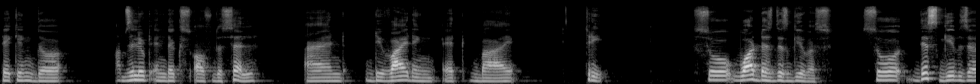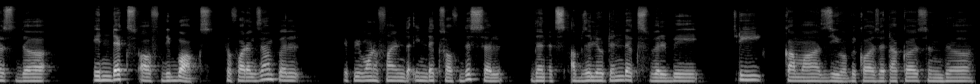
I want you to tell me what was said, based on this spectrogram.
taking the absolute index of the cell and dividing it by 3. So what does this give us? So this gives us the index of the box. So for example, if we want to find the index of this cell, then its absolute index will be 3 comma 0 because it occurs in the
